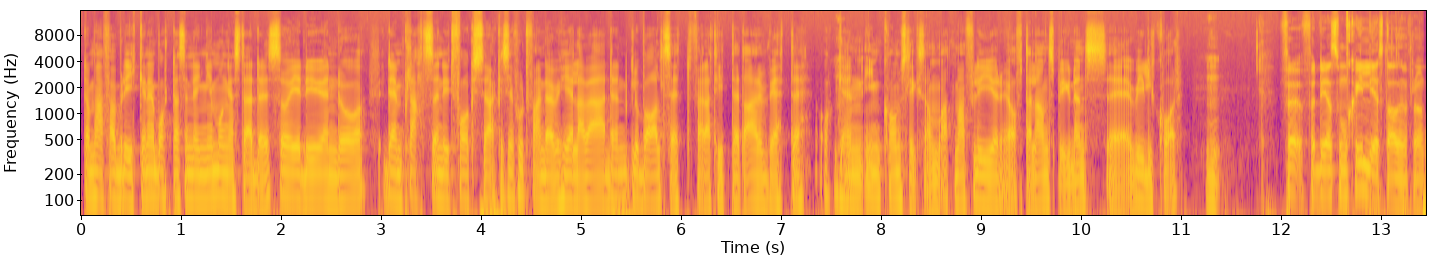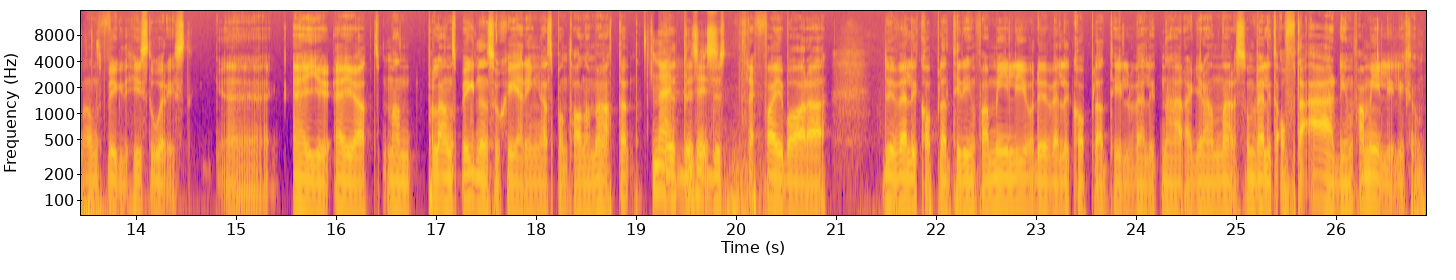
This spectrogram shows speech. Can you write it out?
de här fabrikerna är borta sedan länge i många städer, så är det ju ändå den platsen dit folk söker sig fortfarande över hela världen globalt sett för att hitta ett arbete och Mm. en inkomst. Liksom. Att man flyr är ofta landsbygdens eh, villkor. För, för det som skiljer staden från landsbygd historiskt eh, är, ju, är ju att man på landsbygden så sker inga spontana möten. Nej, du, du, precis. du träffar ju bara, du är väldigt kopplad till din familj och du är väldigt kopplad till väldigt nära grannar som väldigt ofta är din familj. Liksom.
